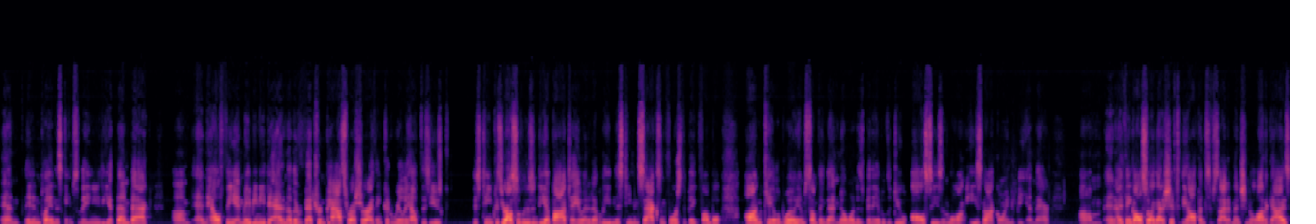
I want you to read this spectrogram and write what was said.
and they didn't play in this game, so they need to get them back. Um, and healthy, and maybe need to add another veteran pass rusher. I think could really help this use this team because you're also losing Diabate, who ended up leading this team in sacks and forced a big fumble on Caleb Williams, something that no one has been able to do all season long. He's not going to be in there. Um, and I think also I got to shift to the offensive side. I've mentioned a lot of guys.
